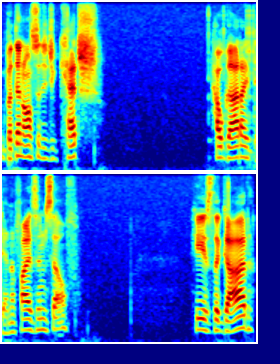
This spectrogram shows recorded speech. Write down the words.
But then also, did you catch how God identifies himself? He is the God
